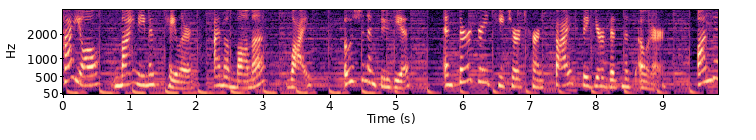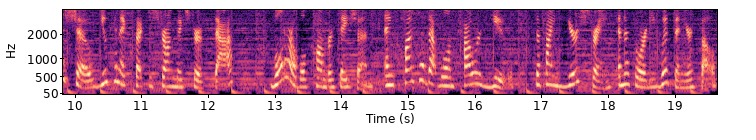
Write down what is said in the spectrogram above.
Hi, y'all. My name is Taylor. I'm a mama, wife, ocean enthusiast, and third grade teacher turned five figure business owner. On this show, you can expect a strong mixture of sass vulnerable conversations, and content that will empower you to find your strength and authority within yourself.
